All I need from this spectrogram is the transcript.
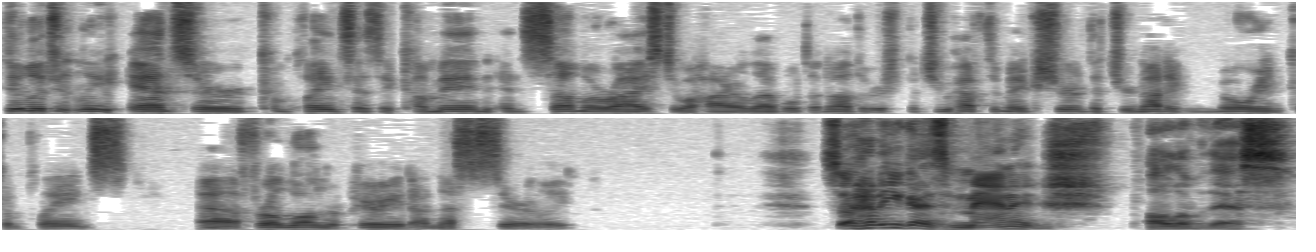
diligently answer complaints as they come in, and some arise to a higher level than others, but you have to make sure that you're not ignoring complaints uh, for a longer period unnecessarily. So, how do you guys manage all of this?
